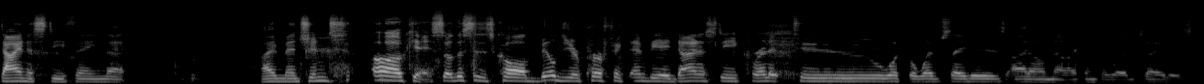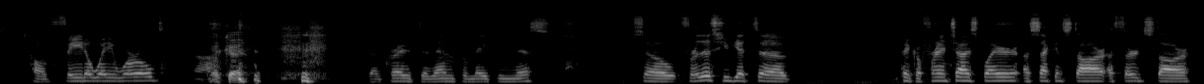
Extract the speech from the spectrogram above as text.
dynasty thing that I mentioned. Okay, so this is called Build Your Perfect NBA Dynasty. Credit to what the website is. I don't know. I think the website is it's called Fadeaway World. Uh, Okay. so credit to them for making this. So for this, you get to pick a franchise player, a second star, a third star,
